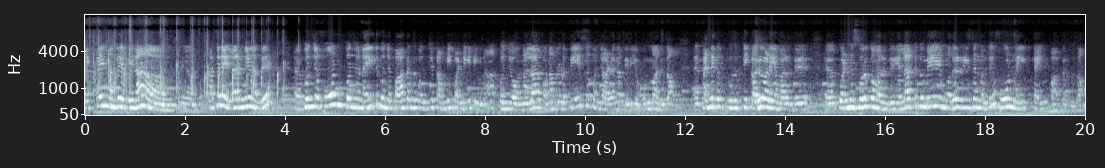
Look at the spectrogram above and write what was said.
நெக்ஸ்ட் டைம் வந்து எப்படின்னா பசங்க எல்லாருமே வந்து கொஞ்சம் ஃபோன் கொஞ்சம் நைட்டு கொஞ்சம் பார்க்கறது கொஞ்சம் கம்மி பண்ணிக்கிட்டீங்கன்னா கொஞ்சம் நல்லா இருக்கும். நம்மளோட ஃபேஸும் கொஞ்சம் அழகாக தெரியும். உண்மை அதுதான். கண்ணுக்கு குத்தி கருவளையம் வர்றது கண்ணு சுருக்கம் வர்றது எல்லாத்துக்குமே முதல் ரீசன் வந்து ஃபோன் நைட் டைம் பார்க்கறது தான்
